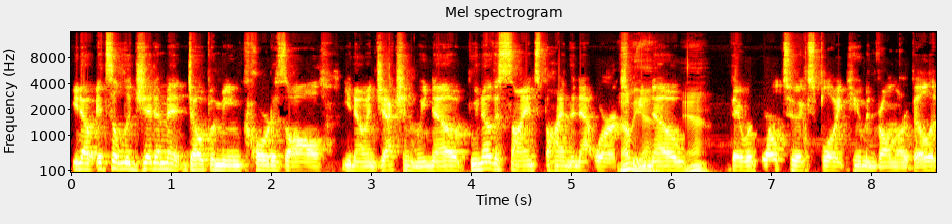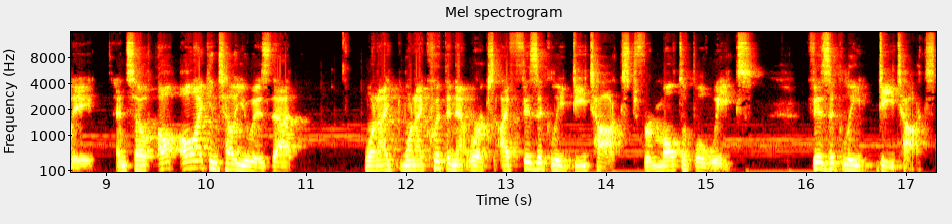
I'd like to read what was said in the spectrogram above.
you know, it's a legitimate dopamine cortisol, you know, injection. We know, we know the science behind the networks. Oh, we yeah, know yeah. they were built to exploit human vulnerability. And so all, all I can tell you is that when I when I quit the networks, I physically detoxed for multiple weeks. Physically detoxed.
